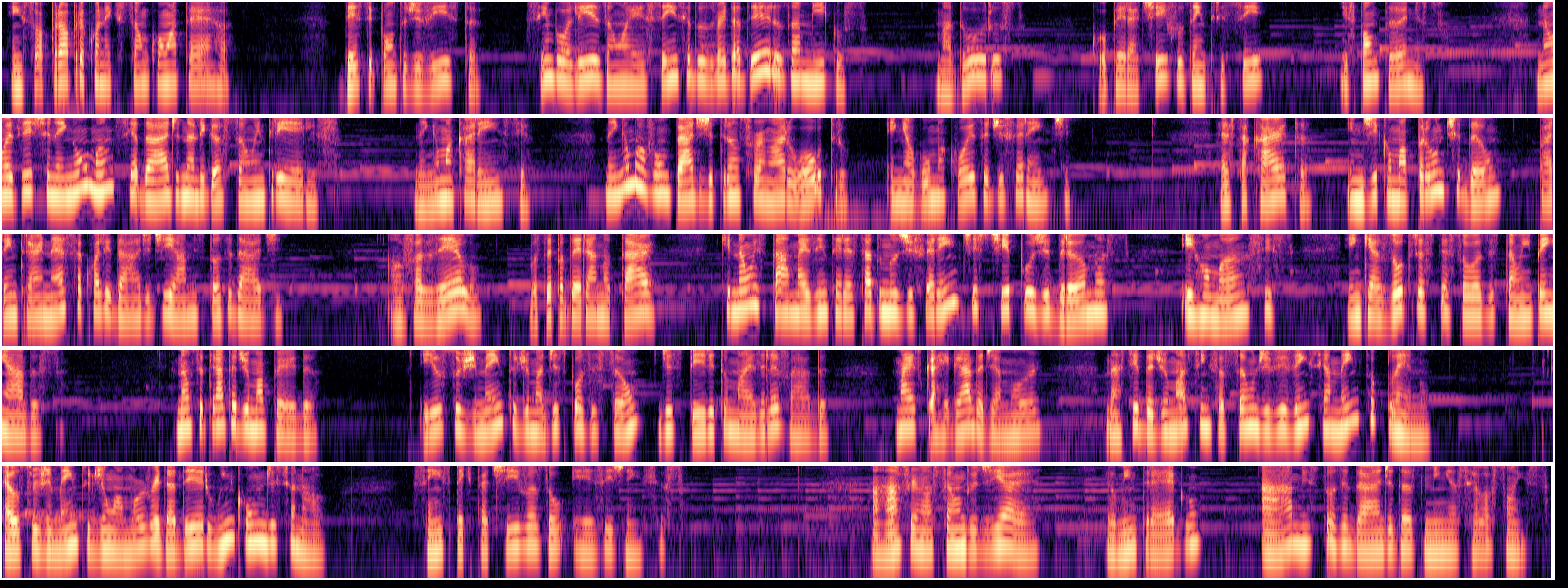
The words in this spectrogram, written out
em sua própria conexão com a terra. Desse ponto de vista, simbolizam a essência dos verdadeiros amigos, maduros, cooperativos entre si, espontâneos. Não existe nenhuma ansiedade na ligação entre eles, nenhuma carência, nenhuma vontade de transformar o outro em alguma coisa diferente. Esta carta indica uma prontidão para entrar nessa qualidade de amistosidade ao fazê-lo, você poderá notar que não está mais interessado nos diferentes tipos de dramas e romances em que as outras pessoas estão empenhadas. Não se trata de uma perda, e o surgimento de uma disposição de espírito mais elevada, mais carregada de amor, nascida de uma sensação de vivenciamento pleno é o surgimento de um amor verdadeiro incondicional, sem expectativas ou exigências. A afirmação do dia é: Eu me entrego à amistosidade das minhas relações.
